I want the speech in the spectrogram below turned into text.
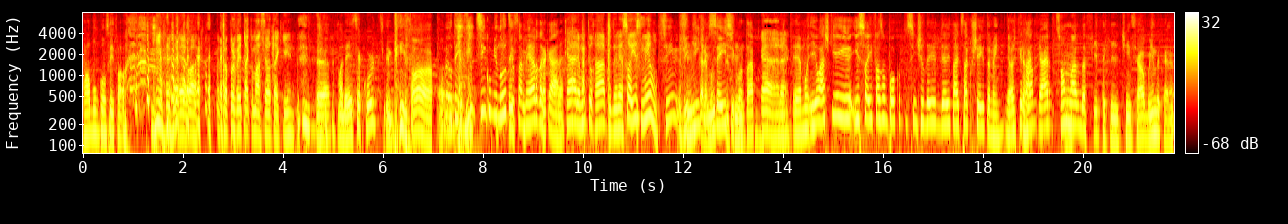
um álbum conceitual. é, ó, é pra aproveitar que o Marcelo tá aqui. É. Mas daí esse é curto. Tem, tem só. Meu, tem 25 minutos essa merda, cara. Cara, é muito rápido, né? Só isso mesmo? Sim, Sim, 26 cara, é muito se contar. Cara, É, e eu acho que isso aí faz um pouco do sentido dele, dele estar de saco cheio também. Eu acho que Eu tá. só um lado da fita que tinha esse álbum ainda, cara.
